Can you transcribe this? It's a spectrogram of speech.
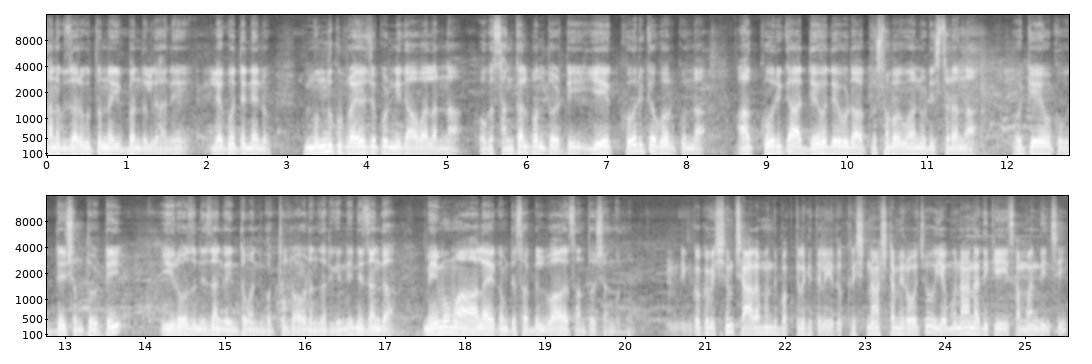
తనకు జరుగుతున్న ఇబ్బందులు కానీ లేకపోతే నేను ముందుకు ప్రయోజకుడిని కావాలన్న ఒక సంకల్పంతో ఏ కోరిక కోరుకున్నా ఆ కోరిక ఆ దేవదేవుడు ఆ కృష్ణ భగవానుడు ఇస్తాడన్న ఒకే ఒక ఉద్దేశంతో ఈరోజు నిజంగా ఇంతమంది భక్తులు రావడం జరిగింది. నిజంగా మేము మా ఆలయ కమిటీ సభ్యులు బాగా సంతోషంగా ఉన్నాం. అండ్ ఇంకొక విషయం చాలామంది భక్తులకి తెలియదు. కృష్ణాష్టమి రోజు యమునా నదికి సంబంధించి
